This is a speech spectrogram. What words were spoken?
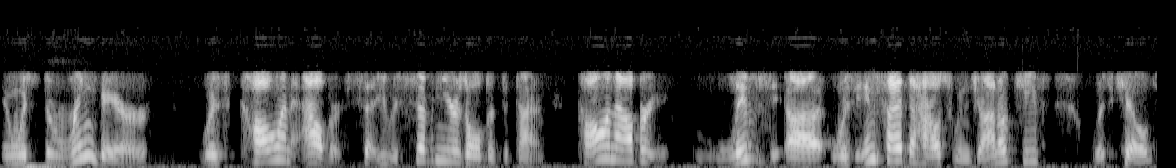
in which the ring bearer was Colin Albert. He was seven years old at the time. Colin Albert lives uh, was inside the house when John O'Keefe was killed,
